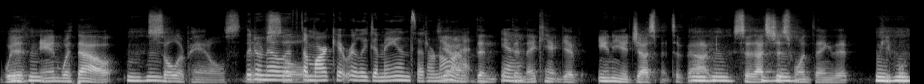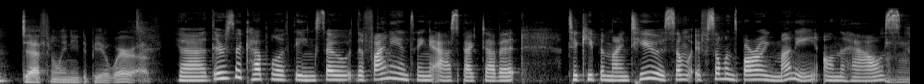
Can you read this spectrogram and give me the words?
with and without solar panels, Mm-hmm. We don't know if the market really demands it or yeah, not. then yeah. then they can't give any adjustment to value. So that's just one thing that people definitely need to be aware of. Yeah, there's a couple of things. So the financing aspect of it to keep in mind too is some if someone's borrowing money on the house Mm-hmm.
